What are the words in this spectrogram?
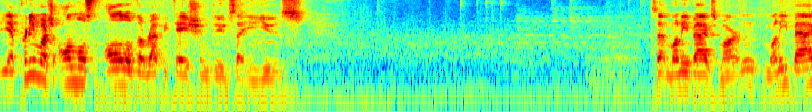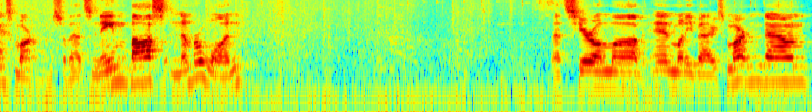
yeah, pretty much almost all of the reputation dudes that you use. Is that Moneybags Martin? Moneybags Martin. So that's name boss number one. That's Hero Mob and Moneybags Martin down.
